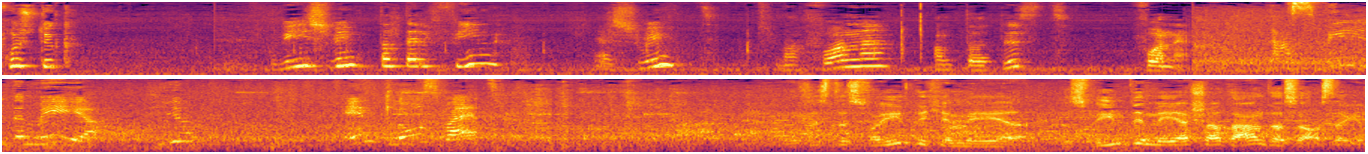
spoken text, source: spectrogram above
Frühstück. Wie schwimmt der Delfin? Er schwimmt nach vorne und dort ist vorne. Das wilde Meer. Hier endlos weit. Das ist das friedliche Meer. Das wilde Meer schaut anders aus. Da geht-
